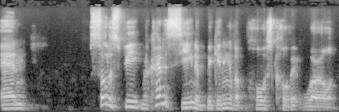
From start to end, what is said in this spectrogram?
And so to speak, we're kind of seeing the beginning of a post COVID world.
